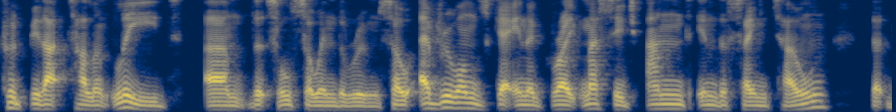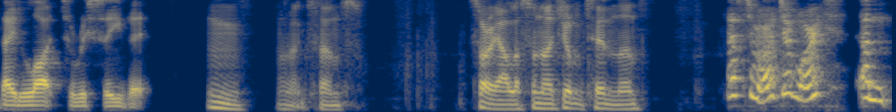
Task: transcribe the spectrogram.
could be that talent lead um, that's also in the room. So everyone's getting a great message and in the same tone that they like to receive it. Mm, that makes sense. Sorry, Alison, I jumped in then. That's all right. Don't worry. Um,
